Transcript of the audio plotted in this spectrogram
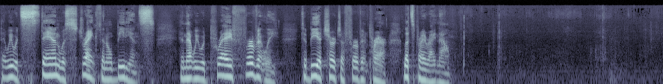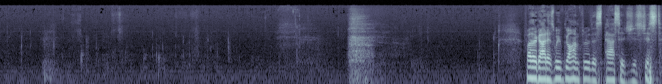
That we would stand with strength and obedience. And that we would pray fervently to be a church of fervent prayer. Let's pray right now. Father God, as we've gone through this passage, it's just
